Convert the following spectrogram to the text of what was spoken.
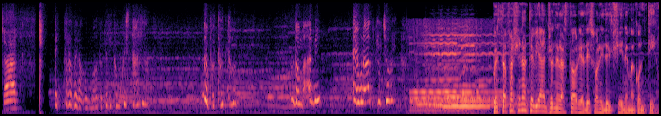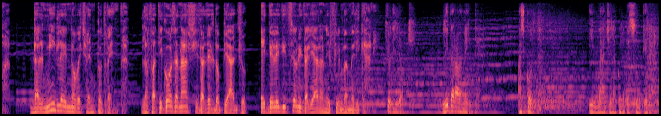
Chuck. E troverò un modo per riconquistarla. Dopotutto, domani è un altro giorno. Questo affascinante viaggio nella storia dei suoni del cinema continua. Dal 1930, la faticosa nascita del doppiaggio e dell'edizione italiana nei film americani. Chiudi gli occhi, libera la mente. Ascolta, immagina quello che sentirai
